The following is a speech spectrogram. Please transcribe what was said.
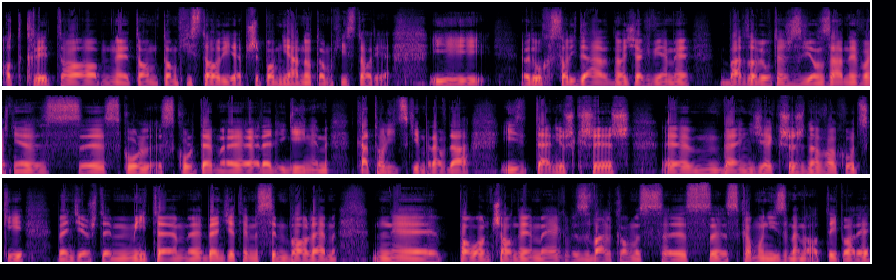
odkryto tą, tą historię, przypomniano tą historię. I ruch Solidarność, jak wiemy, bardzo był też związany właśnie z, z, kul, z kultem e, religijnym katolickim, prawda? I ten już krzyż będzie, krzyż nowochódzki będzie już tym mitem, będzie tym symbolem połączonym jakby z walką z, z, z komunizmem od tej pory.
